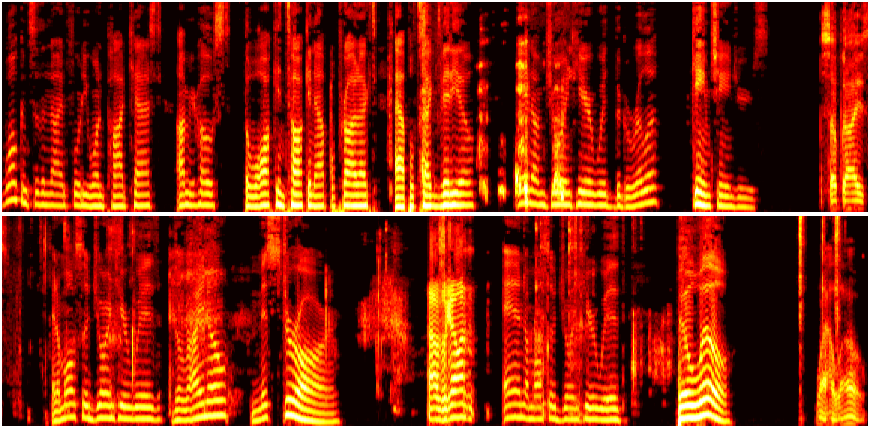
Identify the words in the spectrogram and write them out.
Welcome to the 941 podcast. I'm your host, the walk walking, talking Apple product, Apple Tech Video, and I'm joined here with the Gorilla Game Changers. What's up, guys? And I'm also joined here with the Rhino, Mr. R. How's it going? And I'm also joined here with Bill Will. Well, hello.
